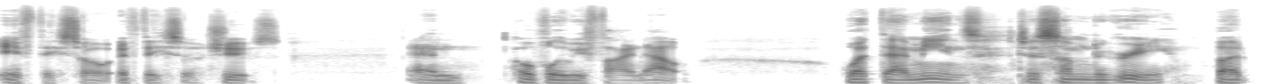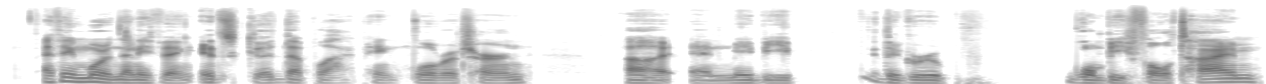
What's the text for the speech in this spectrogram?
if they so if they so choose. And hopefully we find out what that means to some degree. But I think more than anything, it's good that Blackpink will return, uh, and maybe the group won't be full time.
